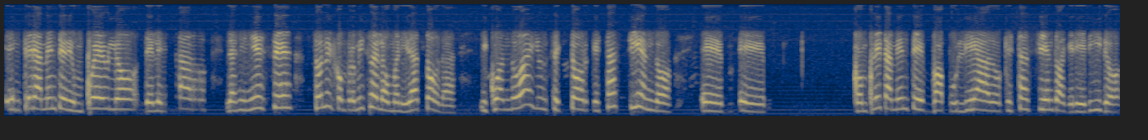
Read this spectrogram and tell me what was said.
enteramente de un pueblo, del Estado. Las niñeces son el compromiso de la humanidad toda. Y cuando hay un sector que está siendo eh, eh, completamente vapuleado, que está siendo agredido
